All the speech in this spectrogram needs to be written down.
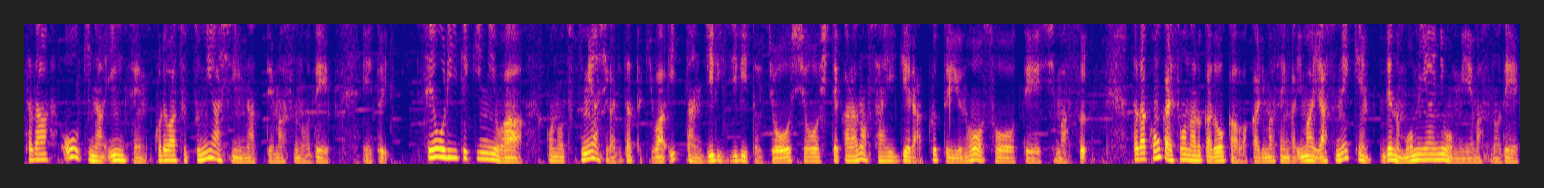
ただ、大きな陰線、これは包み足になってますので、えっ、と、セオリー的には、この包み足が出た時は、一旦じりじりと上昇してからの再下落というのを想定します。ただ、今回そうなるかどうかはわかりませんが、今、安値圏での揉み合いにも見えますので、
